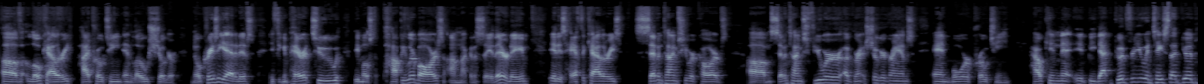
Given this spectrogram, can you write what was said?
of low calorie, high protein, and low sugar. No crazy additives. If you compare it to the most popular bars, I'm not going to say their name, it is half the calories, seven times fewer carbs, um, seven times fewer uh, sugar grams, and more protein. How can it be that good for you and taste that good?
